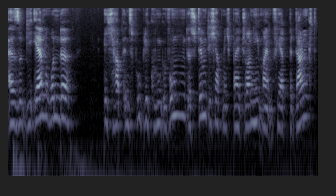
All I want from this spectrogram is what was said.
Also die Ehrenrunde, ich habe ins Publikum gewunken, das stimmt, ich habe mich bei Johnny, meinem Pferd, bedankt,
